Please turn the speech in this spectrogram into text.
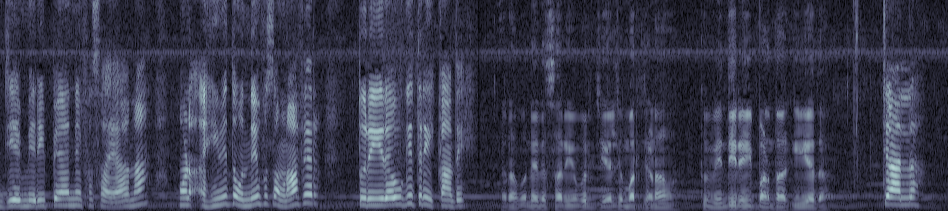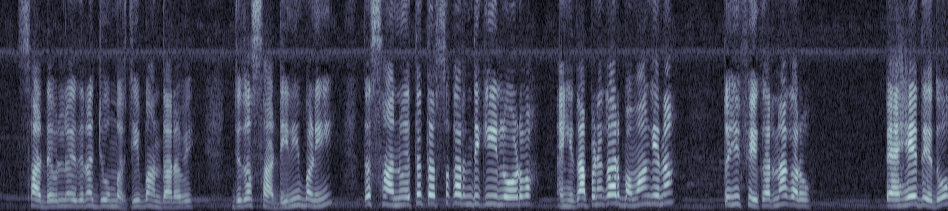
ਜੇ ਮੇਰੀ ਭੈਣ ਨੇ ਫਸਾਇਆ ਨਾ ਹੁਣ ਅਸੀਂ ਵੀ ਤਾਂ ਉਹਨੇ ਫਸਾਉਣਾ ਫਿਰ। ਤੁਰੀ ਰਹੂਗੀ ਤਰੀਕਾਂ ਤੇ। ਰਮਨ ਨੇ ਤਾਂ ਸਾਰੀ ਉਮਰ ਜੇਲ੍ਹ 'ਚ ਮਰ ਜਾਣਾ ਵਾ। ਤੂੰ ਵੇਂਦੀ ਰਹੀ ਬਣਦਾ ਕੀ ਇਹਦਾ? ਚੱਲ ਸਾਡੇ ਵੱਲੋਂ ਇਹਦੇ ਨਾਲ ਜੋ ਮਰਜ਼ੀ ਬੰਦਾ ਰਵੇ। ਜਦੋਂ ਸਾਡੀ ਨਹੀਂ ਬਣੀ ਤਾਂ ਸਾਨੂੰ ਇਹ ਤੇ ਤਰਸ ਕਰਨ ਦੀ ਕੀ ਲੋੜ ਵਾ? ਅਸੀਂ ਤਾਂ ਆਪਣੇ ਘਰ ਬਵਾਂਗੇ ਨਾ। ਤੁਸੀਂ ਫਿਕਰ ਨਾ ਕਰੋ। ਪੈਸੇ ਦੇ ਦਿਓ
